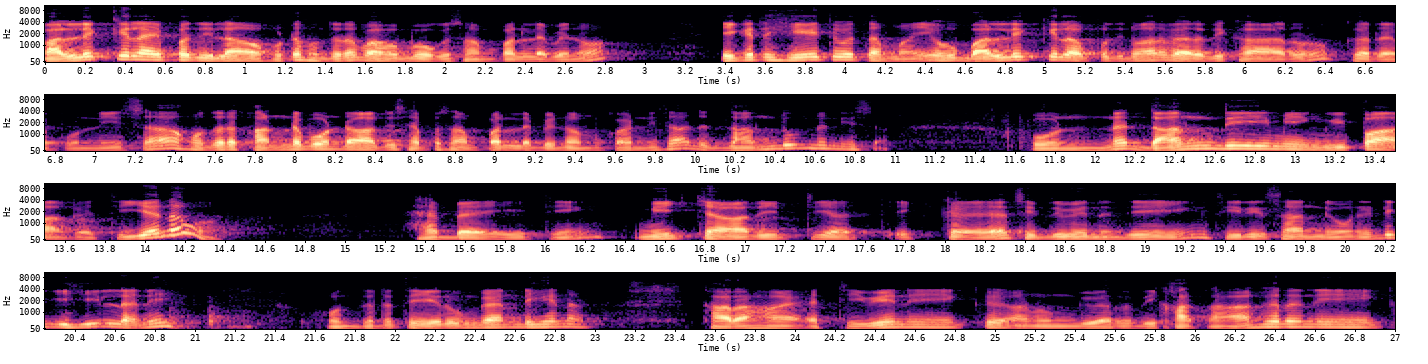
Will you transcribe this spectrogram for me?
බල්ලෙක් කියලා ඉපදිලා ඔහුට හොඳට බහභෝග සම්පන්න ලැබෙනවා. ඒකට හේතුව තමයි ඔහු බල්ලෙක් කියලා උපදිනවන වැරදි කාරණු කරපු නිසා හොඳට කන්න බොණ්ඩ ආදී සැප සම්පන්න ලැබෙනවා මොකක් නිසාද? දන් දුන්න නිසා. ඔන්න දන් දීමෙන් විපාක තියෙනවා. හැබැයි ඉතින් මිච්ඡා දිට්ඨියත් එක්ක සිදුවෙන දේයින් තිරිසන් යෝනිට ගිහිල්ලානේ. හොඳට තේරුම් ගන්න එහෙනම්. තරහ ඇති වෙන එක, අනුන්ගේ වැරදි කතා කරන එක,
